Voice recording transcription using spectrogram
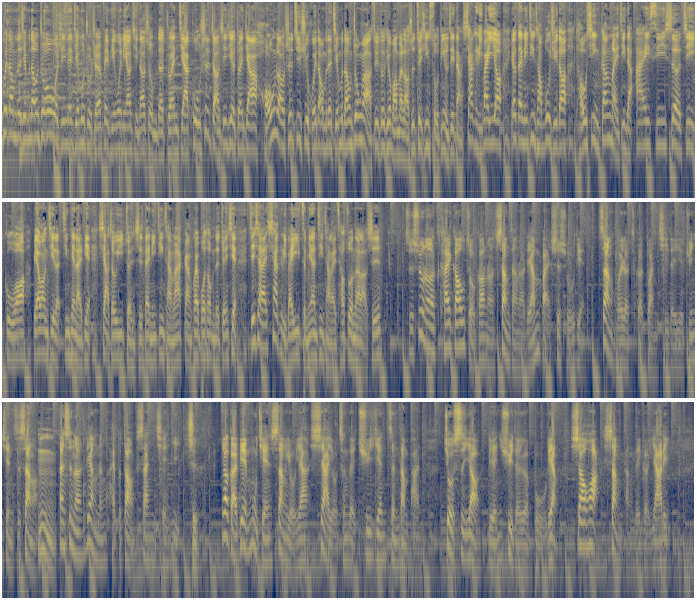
回到我们的节目当中，我是您的节目主持人费平，为您邀请到是我们的专家股市长先机的专家洪老师，继续回到我们的节目当中啊。所以昨天我们老师最新锁定了这档，下个礼拜一哦，要带您进场布局的投信刚买进的 IC 设计股哦，不要忘记了，今天来电，下周一准时带您进场啦，赶快拨通我们的专线。接下来下个礼拜一怎么样进场来操作呢？老师，指数呢开高走高呢，上涨了两百四十五点。站回了这个短期的一个均线之上啊，嗯，但是呢，量能还不到三千亿，是要改变目前上有压、下有撑的区间震荡盘，就是要连续的一个补量，消化上档的一个压力。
